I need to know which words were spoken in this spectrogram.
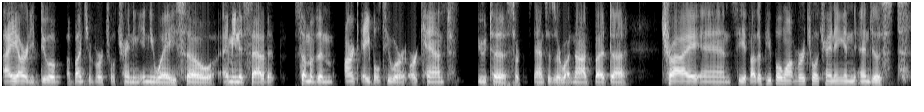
I already do a, a bunch of virtual training anyway. So I mean, it's sad that some of them aren't able to or, or can't due to circumstances or whatnot. But uh, try and see if other people want virtual training, and and just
